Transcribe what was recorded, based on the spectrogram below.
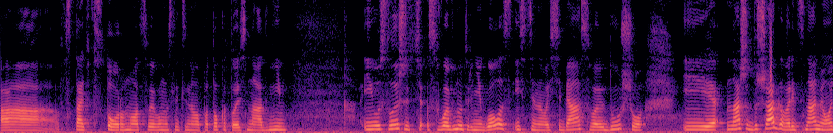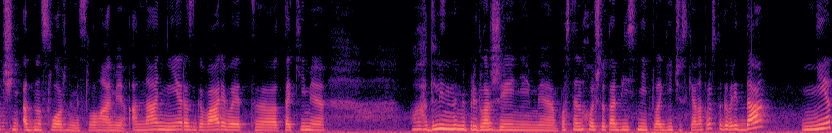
а встать в сторону от своего мыслительного потока, то есть над ним и услышать свой внутренний голос истинного себя, свою душу. И наша душа говорит с нами очень односложными словами. Она не разговаривает э, такими э, длинными предложениями, постоянно хочет что-то объяснить логически. Она просто говорит да, нет,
